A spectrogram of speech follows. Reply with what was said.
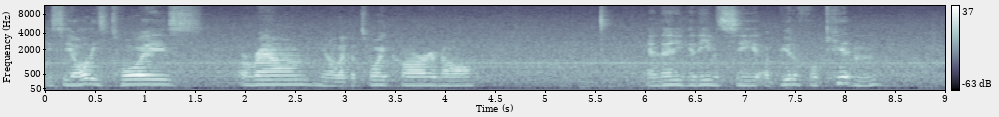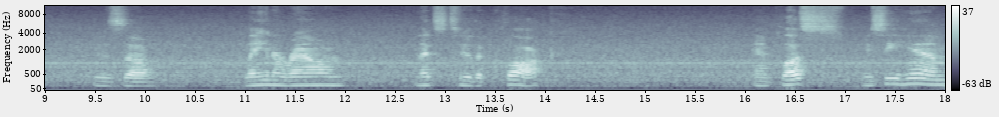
You see all these toys around, you know, like a toy car and all. And then you can even see a beautiful kitten who's uh, laying around next to the clock. And plus, we see him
